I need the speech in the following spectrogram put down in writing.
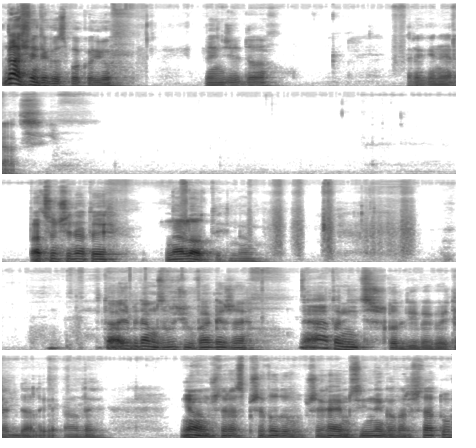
dla świętego spokoju będzie do regeneracji. Patrząc się na te naloty, no. Ktoś by tam zwrócił uwagę, że a, to nic szkodliwego i tak dalej, ale nie mam już teraz przewodów, bo przyjechałem z innego warsztatu.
